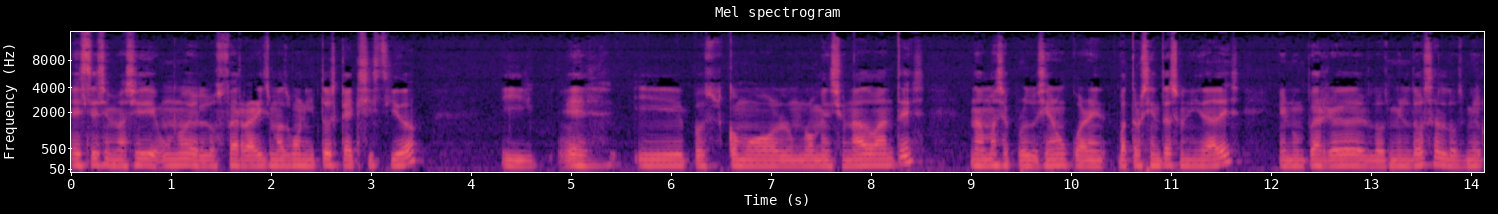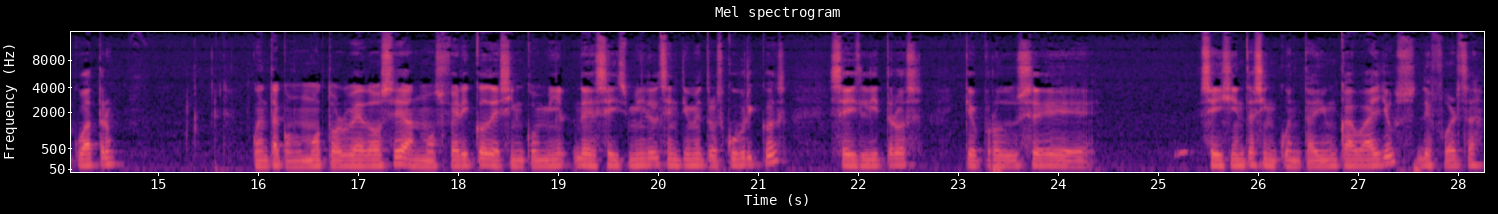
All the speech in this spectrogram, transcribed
Este se me hace uno de los Ferraris más bonitos que ha existido. y, y pues como lo mencionado antes, nada más se producieron 400 unidades en un periodo del 2002 al 2004. Cuenta con un motor V12 atmosférico de, 5000, de 6.000 centímetros cúbicos, 6 litros, que produce 651 caballos de fuerza.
